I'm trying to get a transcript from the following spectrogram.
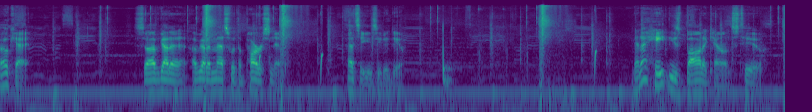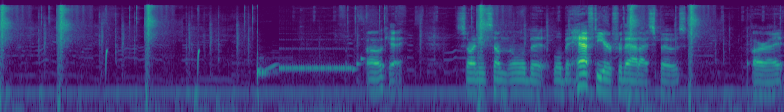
Okay. So I've got to I've got to mess with a parsnip. That's easy to do. Man, I hate these bot accounts too. Oh, okay. So I need something a little bit a little bit heftier for that, I suppose. Alright.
